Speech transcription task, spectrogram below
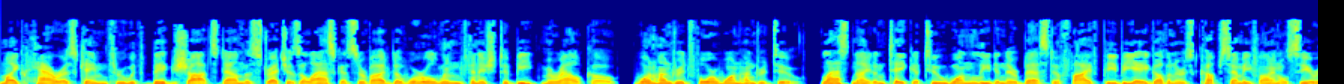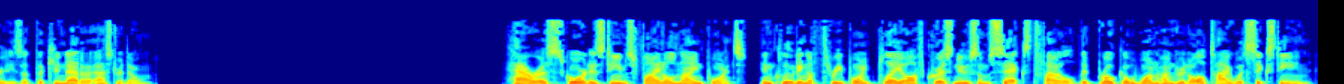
Mike Harris came through with big shots down the stretch as Alaska survived a whirlwind finish to beat Meralco 104-102 last night and take a 2-1 lead in their best of 5 PBA Governors Cup semi-final series at the Cuneta Astrodome. Harris scored his team's final nine points, including a three-point play off Chris Newsome's sixth foul that broke a 100-all tie with 16.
